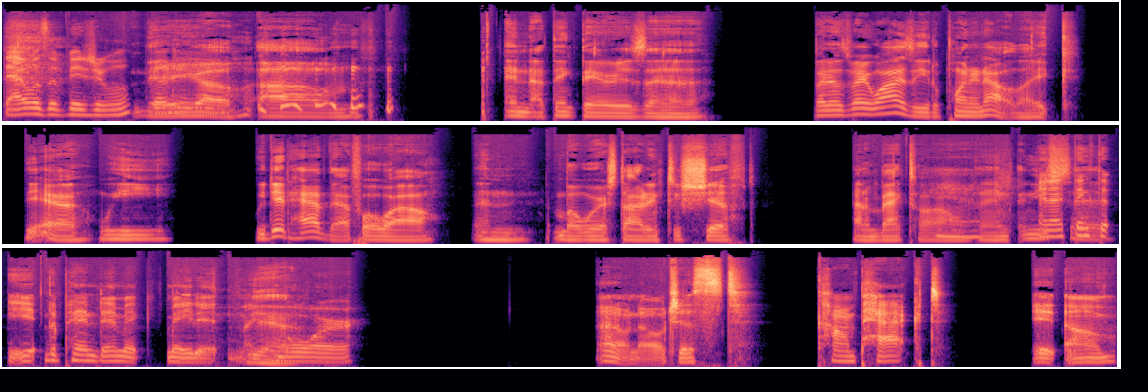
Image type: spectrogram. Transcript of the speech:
that was a visual. There you go. Um, and I think there is a, but it was very wise of you to point it out. Like, yeah, we we did have that for a while, and but we're starting to shift kind of back to our own Yeah. thing. And, you and I think the the pandemic made it like Yeah. more. I don't know, just compact. It um,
